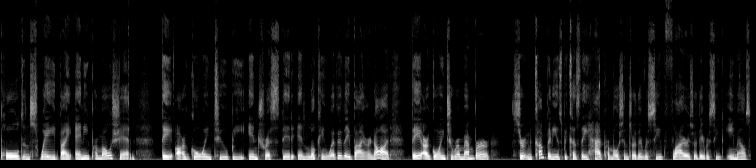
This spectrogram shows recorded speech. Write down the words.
pulled and swayed by any promotion. They are going to be interested in looking, whether they buy or not, they are going to remember certain companies because they had promotions or they received flyers or they received emails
